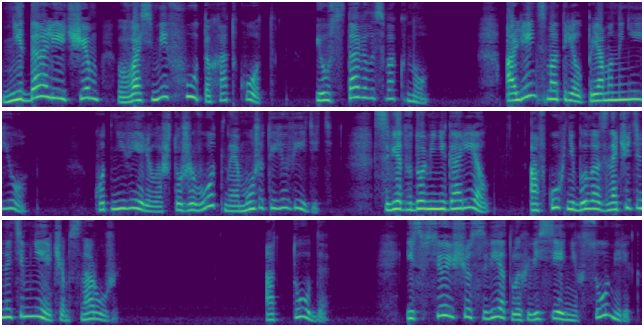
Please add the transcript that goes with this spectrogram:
не далее, чем в восьми футах от кот, и уставилась в окно. Олень смотрел прямо на нее. Кот не верила, что животное может ее видеть. Свет в доме не горел, а в кухне было значительно темнее, чем снаружи. Оттуда, из все еще светлых весенних сумерек,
